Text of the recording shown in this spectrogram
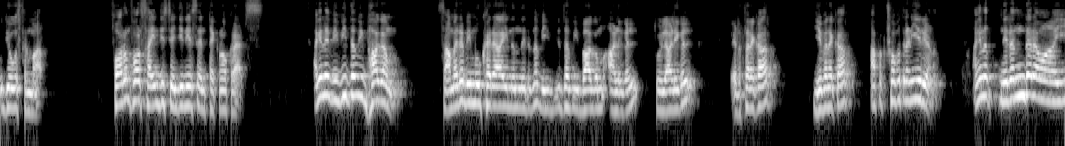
ഉദ്യോഗസ്ഥന്മാർ forum for scientist engineers and technocrats അങ്ങനെ വിവിധ വിഭാഗം സമരവിമുഖരായി നിന്നിരുന്ന വിവിധ വിഭാഗം ആളുകൾ തൊഴിലാളികൾ ഇടത്തരക്കാർ ജീവനക്കാർ ആ പ്രക്ഷോഭത്തിന് അണിയേറുകയാണ് അങ്ങനെ നിരന്തരമായി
